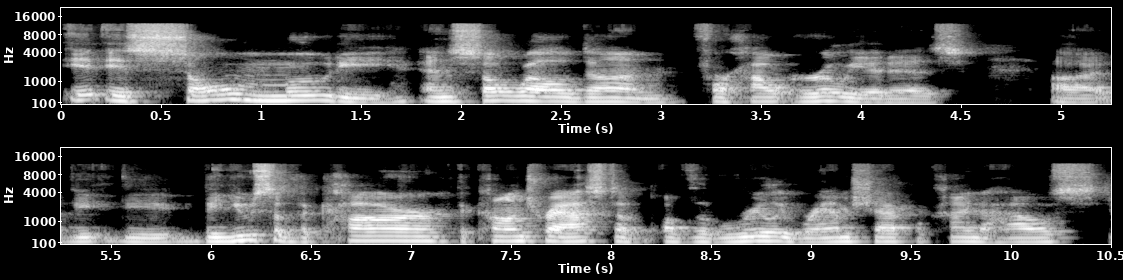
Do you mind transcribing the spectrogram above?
it is so moody and so well done for how early it is. Uh, the the the use of the car, the contrast of, of the really ramshackle kind of house,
